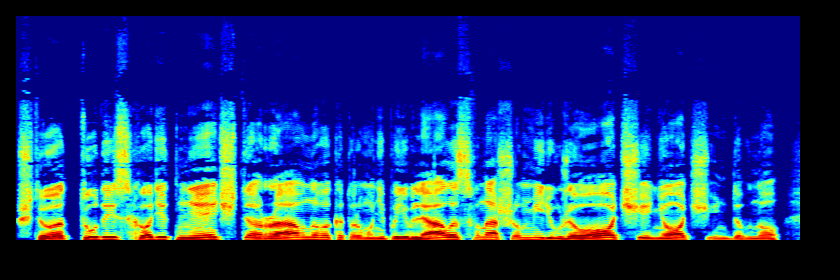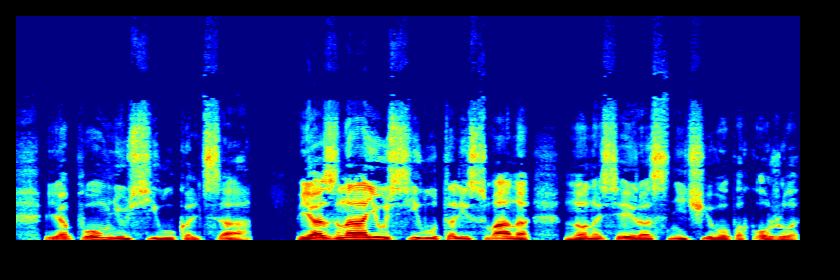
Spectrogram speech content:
что оттуда исходит нечто равного, которому не появлялось в нашем мире уже очень-очень давно. Я помню силу кольца, я знаю силу талисмана, но на сей раз ничего похожего.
